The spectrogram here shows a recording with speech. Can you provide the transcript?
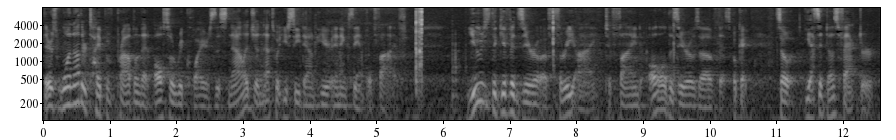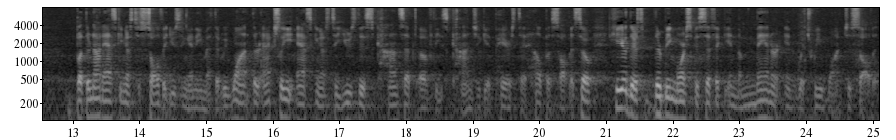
There's one other type of problem that also requires this knowledge, and that's what you see down here in example 5. Use the given zero of 3i to find all the zeros of this. Okay, so yes, it does factor, but they're not asking us to solve it using any method we want. They're actually asking us to use this concept of these conjugate pairs to help us solve it. So here they're being more specific in the manner in which we want to solve it.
